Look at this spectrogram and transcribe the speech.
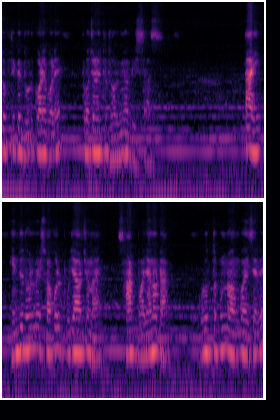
শক্তিকে দূর করে বলে প্রচলিত ধর্মীয় বিশ্বাস। তাই হিন্দু ধর্মের সকল পূজা অর্চনায় শাঁখ বাজানোটা গুরুত্বপূর্ণ অঙ্গ হিসেবে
